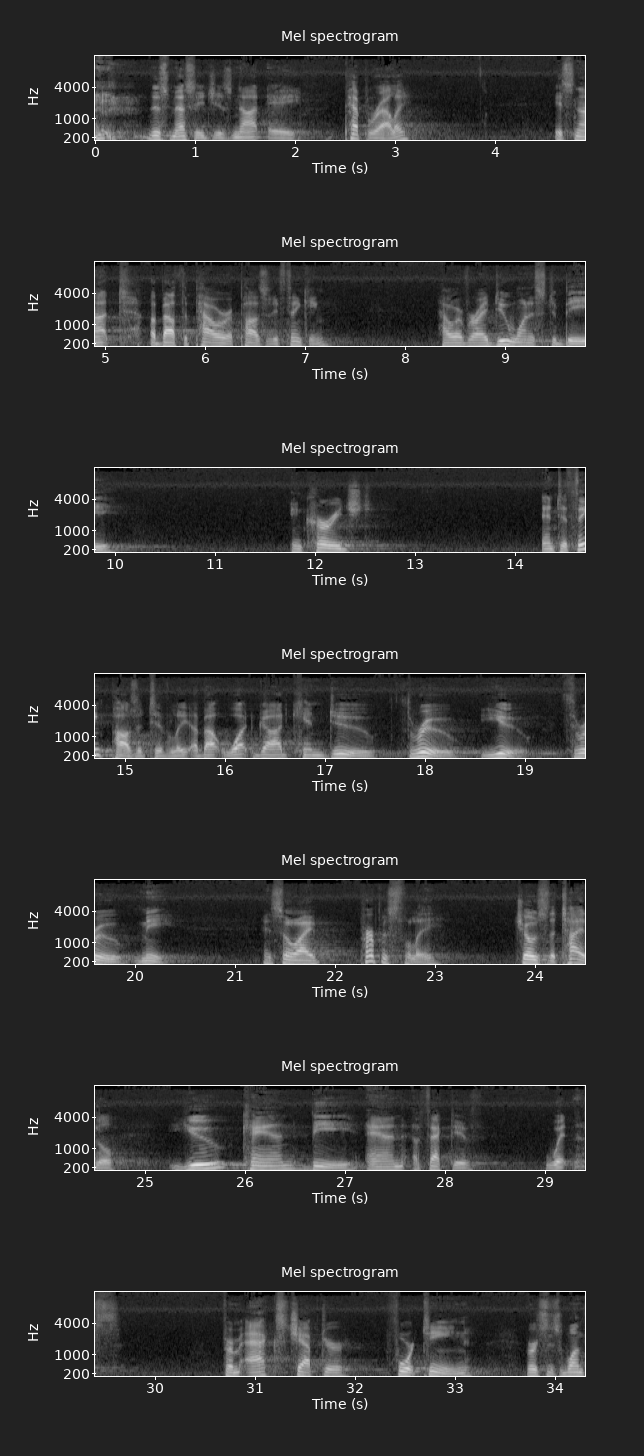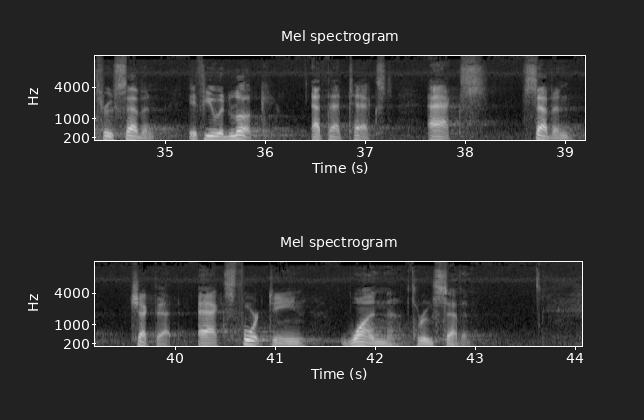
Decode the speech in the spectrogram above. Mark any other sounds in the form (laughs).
(clears throat) this message is not a pep rally. It's not about the power of positive thinking. However, I do want us to be encouraged and to think positively about what God can do through you, through me. And so I purposefully chose the title, You Can Be an Effective Witness. From Acts chapter 14, verses 1 through 7. If you would look at that text, Acts 7, check that. Acts 14, 1 through 7.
